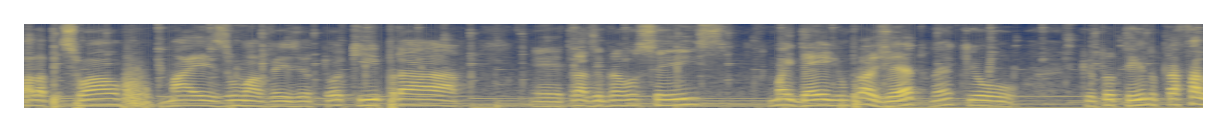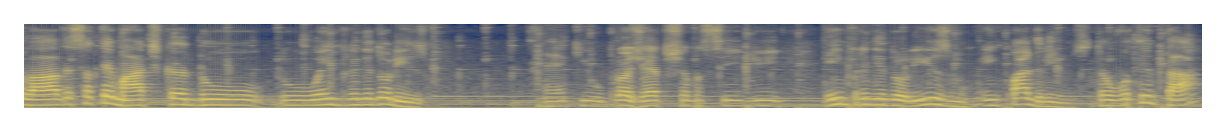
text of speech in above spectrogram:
Fala pessoal, mais uma vez eu estou aqui para é, trazer para vocês uma ideia de um projeto né, que eu que eu estou tendo para falar dessa temática do, do empreendedorismo. É, que o projeto chama-se de empreendedorismo em quadrinhos. Então eu vou tentar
